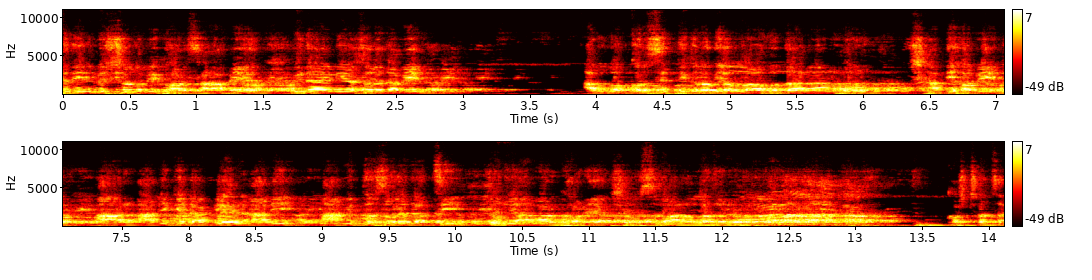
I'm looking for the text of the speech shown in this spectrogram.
সেদিন বিশ্বনবী ঘর ছাড়া হয়ে বিদায় নিয়ে চলে যাবেন, আবু বকর সিদ্দিক রাদিয়াল্লাহু তাআলা আনহু সাথী হবে। আর আলীকে ডাকলেন, আলী, আমি তো চলে যাচ্ছি, তুমি আমার ঘরে আসো। সুবহানাল্লাহ, জোরে কষ্ট হচ্ছে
